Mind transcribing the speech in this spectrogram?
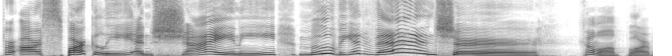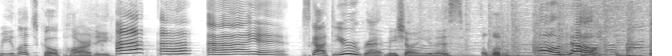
for our sparkly and shiny movie adventure. Come on, Barbie, let's go party. Ah, ah, ah, yeah. Scott, do you regret me showing you this? A little. Oh no.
